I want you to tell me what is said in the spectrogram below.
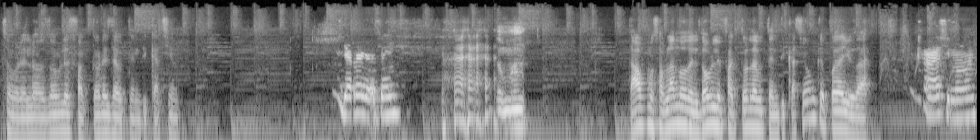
sobre los dobles factores de autenticación. Ya regresé. Toma, Estábamos hablando del doble factor de autenticación que puede ayudar. Ah, Simón.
